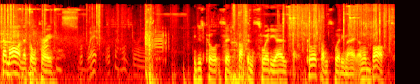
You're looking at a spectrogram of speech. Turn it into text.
Come on, that's all three. Sweat. What the hell's going on? He just called, said fucking sweaty as. Of course I'm sweaty, mate. I'm a boss.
